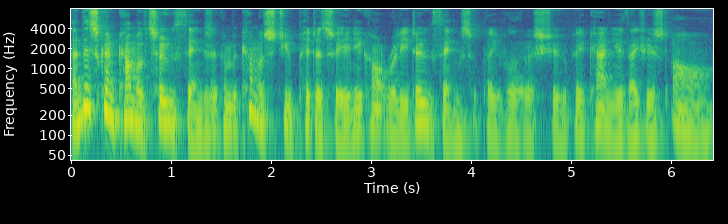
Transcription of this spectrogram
And this can come of two things. It can become a stupidity, and you can't really do things for people that are stupid, can you? They just are.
